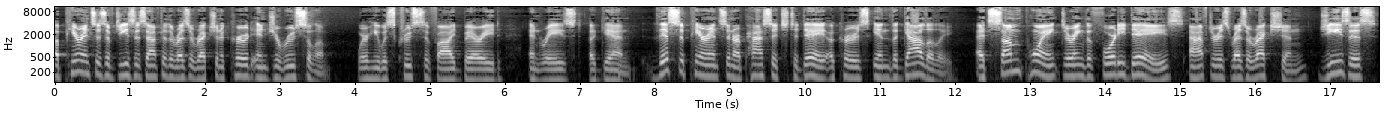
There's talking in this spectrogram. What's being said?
appearances of Jesus after the resurrection occurred in Jerusalem. where he was crucified, buried, and raised again. This appearance in our passage today occurs in the Galilee. At some point during the 40 days after his resurrection, Jesus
